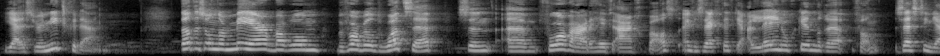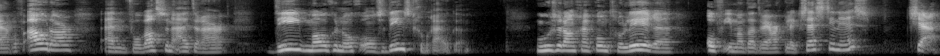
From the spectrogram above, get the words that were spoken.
juist weer niet gedaan. Dat is onder meer waarom bijvoorbeeld WhatsApp zijn um, voorwaarden heeft aangepast en gezegd heeft: ja, alleen nog kinderen van 16 jaar of ouder en volwassenen uiteraard, die mogen nog onze dienst gebruiken. Hoe ze dan gaan controleren of iemand daadwerkelijk 16 is, tja,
